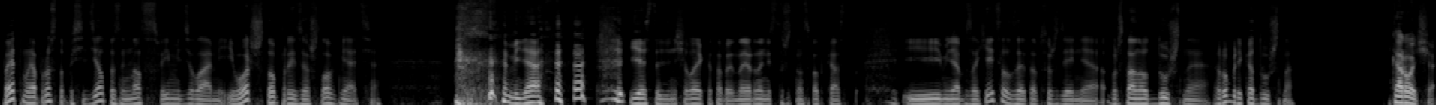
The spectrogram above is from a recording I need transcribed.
поэтому я просто посидел, позанимался своими делами. И вот что произошло в Мяте. Меня есть один человек, который, наверное, не слушает нас подкаст, и меня бы захейтил за это обсуждение, потому что оно душное, рубрика душно. Короче,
